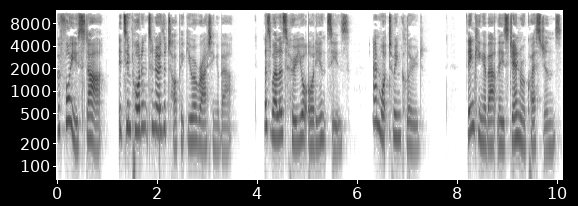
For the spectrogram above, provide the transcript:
Before you start, it's important to know the topic you are writing about, as well as who your audience is and what to include. Thinking about these general questions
